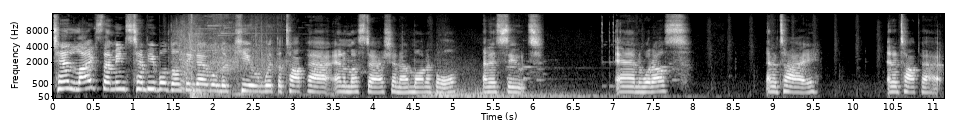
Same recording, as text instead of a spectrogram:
Ten likes? That means ten people don't think I will look cute with the top hat and a mustache and a monocle and a suit. And what else? And a tie. And a top hat.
